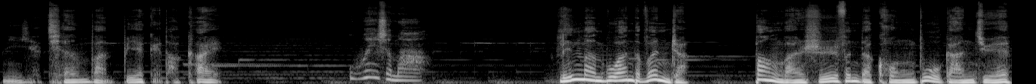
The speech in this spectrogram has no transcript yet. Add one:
你也千万别给他开。为什么？林曼不安的问着。傍晚时分的恐怖感觉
